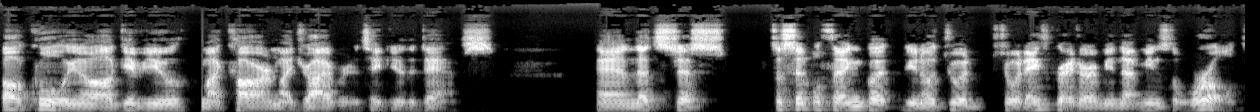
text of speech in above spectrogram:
Oh, cool. You know, I'll give you my car and my driver to take you to the dance. And that's just, it's a simple thing, but you know, to a, to an eighth grader, I mean, that means the world.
